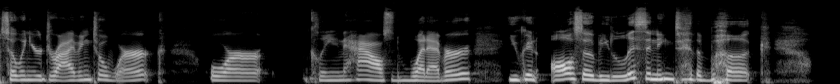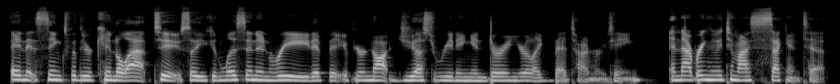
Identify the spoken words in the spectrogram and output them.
So when you're driving to work or cleaning the house, whatever, you can also be listening to the book and it syncs with your Kindle app too. So you can listen and read if, if you're not just reading and during your like bedtime routine. And that brings me to my second tip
